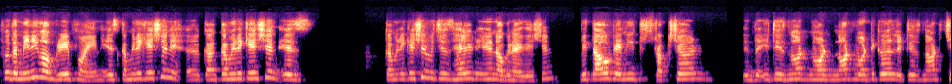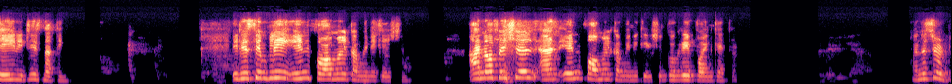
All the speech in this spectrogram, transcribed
so the meaning of grapevine is communication uh, co- communication is communication which is held in an organization without any structure it it is not not not vertical it is not chain it is nothing it is simply informal communication unofficial and informal communication को grapevine कहते हैं understood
